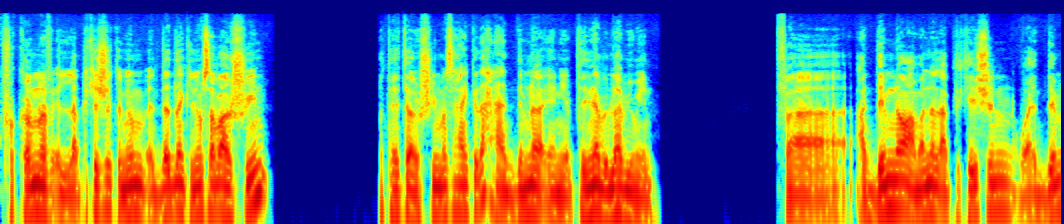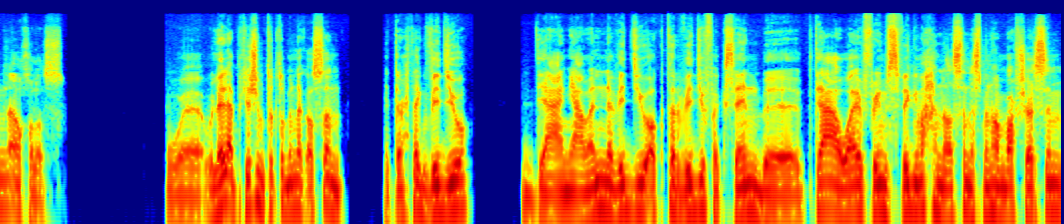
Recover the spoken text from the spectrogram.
فكرنا في ال application كان يوم ال deadline كان يوم 27 و 23 مثلا حاجة كده. إحنا قدمنا يعني ابتدينا قبلها بيومين. فقدمنا وعملنا ال application وقدمنا وخلاص. و- واللي هي ال application بتطلب منك أصلا أنت محتاج فيديو. يعني عملنا فيديو أكتر فيديو فاكسان بتاع wireframes Figma إحنا أصلا اسمنا ما بعرفش أرسم.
